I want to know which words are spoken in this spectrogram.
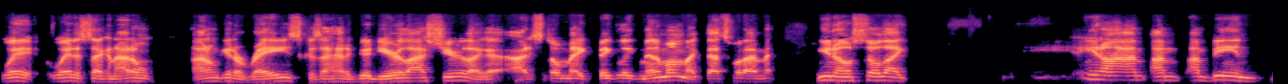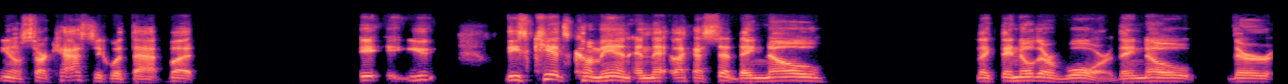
wait, wait a second, I don't I don't get a raise because I had a good year last year. Like I, I still make big league minimum. Like that's what I meant. You know, so like, you know, I'm I'm I'm being you know sarcastic with that, but it, it, you these kids come in and they, like I said, they know, like they know their WAR. They know their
